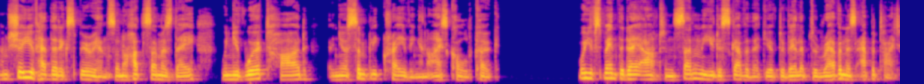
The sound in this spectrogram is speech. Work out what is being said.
I'm sure you've had that experience on a hot summer's day when you've worked hard and you're simply craving an ice cold Coke. Or you've spent the day out and suddenly you discover that you have developed a ravenous appetite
